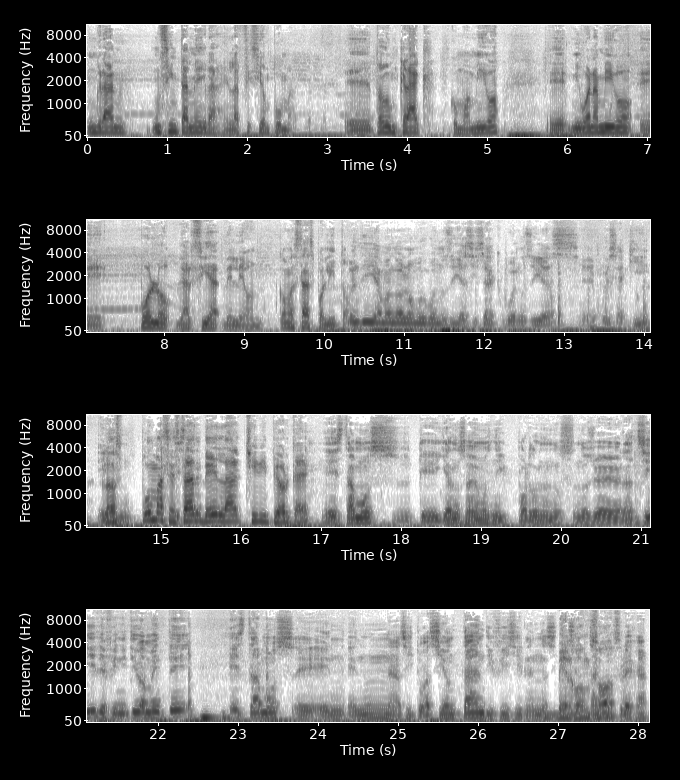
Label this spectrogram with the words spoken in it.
un gran, un cinta negra en la afición Puma. Eh, todo un crack como amigo. Eh, mi buen amigo Polo García de León. ¿Cómo estás, Polito? Buen día, Manolo. Muy buenos días, Isaac. Buenos días, eh, pues aquí. Los Pumas están de la chiripiorca, ¿eh? Estamos, que ya no sabemos ni por dónde nos, nos llueve, ¿verdad? Sí, definitivamente estamos eh, en, una situación tan difícil, en una situación tan compleja.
